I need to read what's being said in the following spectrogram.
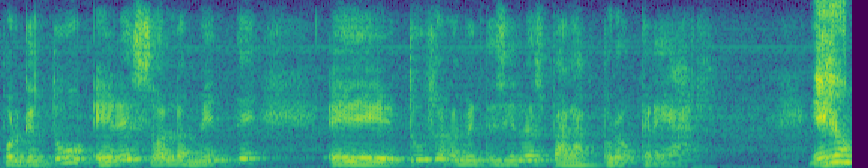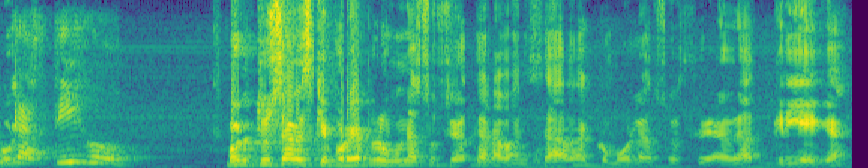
porque tú eres solamente, eh, tú solamente sirves para procrear. Era un castigo. Bueno, tú sabes que, por ejemplo, una sociedad tan avanzada como la sociedad griega,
